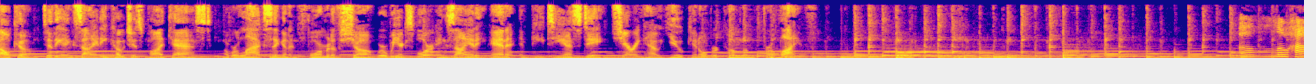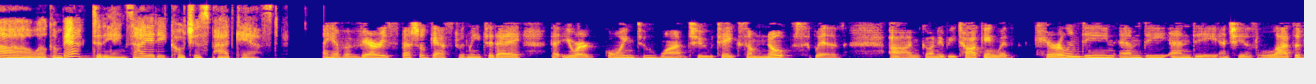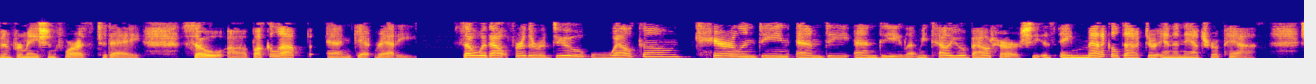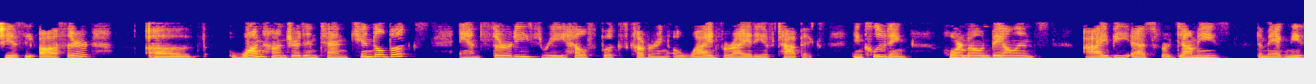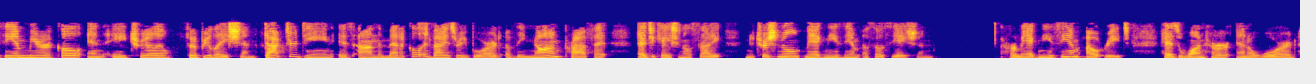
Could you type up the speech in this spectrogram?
Welcome to the Anxiety Coaches Podcast, a relaxing and informative show where we explore anxiety, panic, and PTSD, sharing how you can overcome them for life. Aloha! Welcome back to the Anxiety Coaches Podcast. I have a very special guest with me today that you are going to want to take some notes with. I'm going to be talking with Carolyn Dean, MD, ND, and she has lots of information for us today. So uh, buckle up and get ready. So without further ado, welcome Carolyn Dean, MD, ND. Let me tell you about her. She is a medical doctor and a naturopath. She is the author of 110 Kindle books and 33 health books covering a wide variety of topics, including hormone balance, IBS for dummies, the magnesium miracle, and atrial fibrillation. Dr. Dean is on the medical advisory board of the nonprofit educational site Nutritional Magnesium Association. Her magnesium outreach has won her an award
